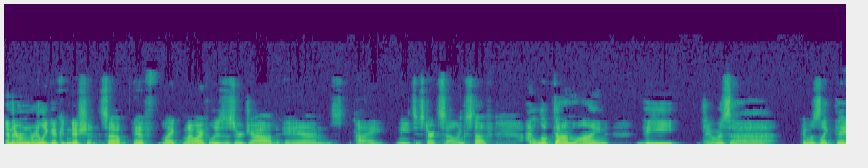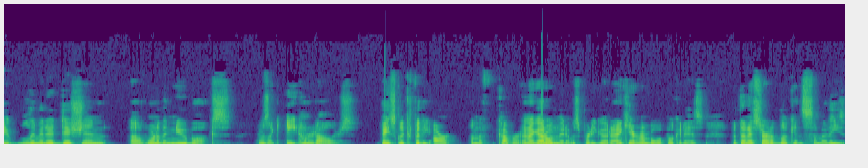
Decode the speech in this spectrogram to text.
and they're in really good condition. So if like my wife loses her job and I need to start selling stuff, I looked online. The there was a it was like the limited edition of one of the new books. It was like eight hundred dollars, basically for the art on the cover. And I got to admit, it was pretty good. I can't remember what book it is, but then I started looking. Some of these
